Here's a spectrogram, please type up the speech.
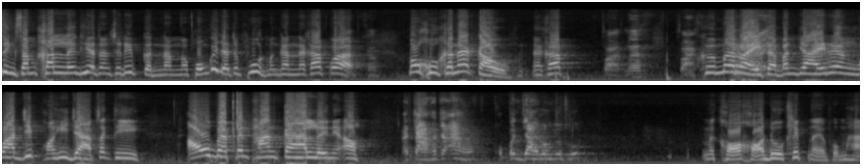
สิ่งสำคัญเลยที่อาจารย์ชริฟเกรินนำมาผมก็อยากจะพูดเหมือนกันนะครับ ว่าครับโต๊ะครูคณะเก่านะครับ ฝากนะฝากคือเมื่อไหร่จะบรรยายเรื่องวาจิบของฮิญาบสักที เอาแบบเป็นทางการเลยเนี่ยเอาอาจารย์เขาจะอ้างว่าผมบรรยายลง YouTube มาขอขอดูคลิปหน่อยผมหา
